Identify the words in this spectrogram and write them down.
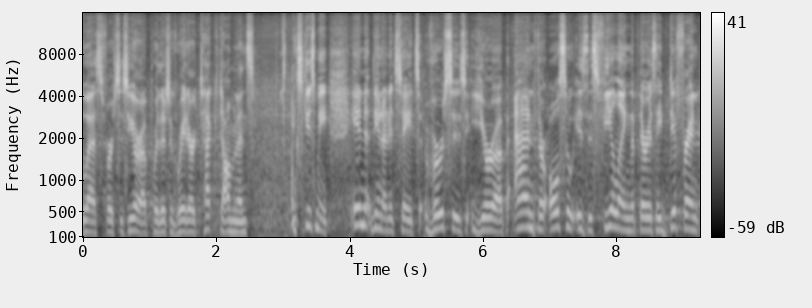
U.S. versus Europe, where there's a greater tech dominance excuse me, in the United States versus Europe. And there also is this feeling that there is a different,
